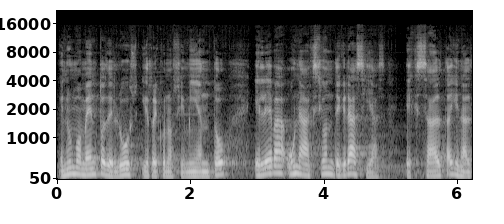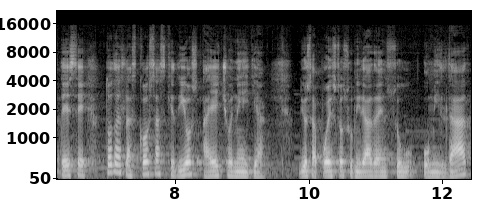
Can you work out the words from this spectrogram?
en un momento de luz y reconocimiento, eleva una acción de gracias, exalta y enaltece todas las cosas que Dios ha hecho en ella. Dios ha puesto su mirada en su humildad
